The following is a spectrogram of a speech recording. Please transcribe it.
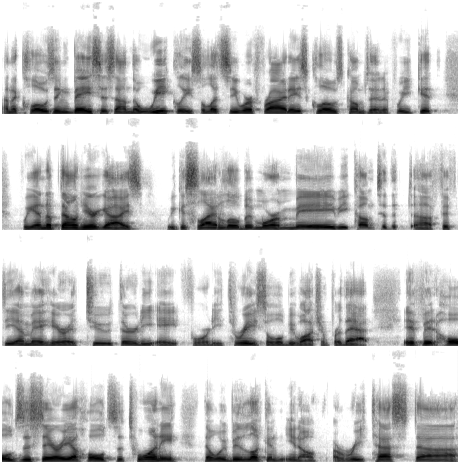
on a closing basis on the weekly, so let's see where Friday's close comes in. If we get, if we end up down here, guys, we could slide a little bit more, maybe come to the uh, 50 MA here at 238.43. So we'll be watching for that. If it holds this area, holds the 20, then we'd be looking, you know, a retest. Uh,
